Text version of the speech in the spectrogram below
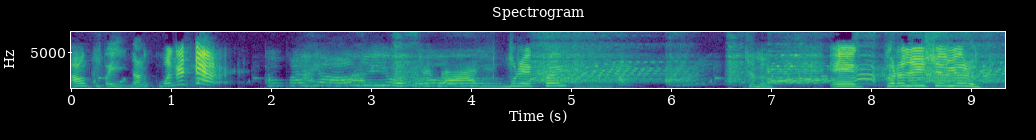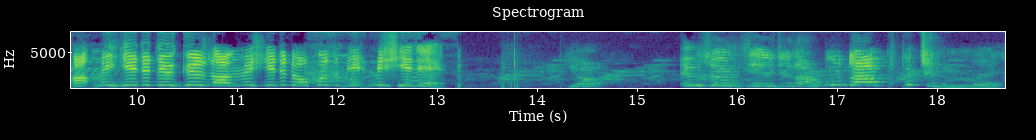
Al kupayı lan kupa gitti. Kupayı alıyorum. Buraya koy. Tamam. Ee, parolayı söylüyorum. 67 967 977. Ya evet sayın seyirciler burada kupa çalınmış.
